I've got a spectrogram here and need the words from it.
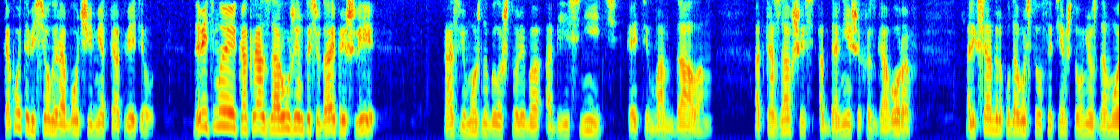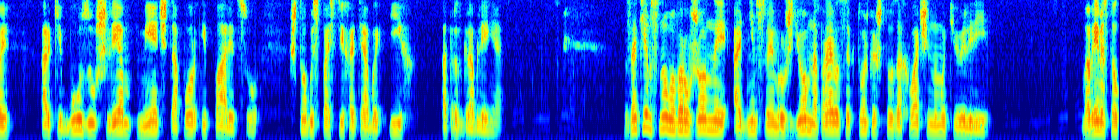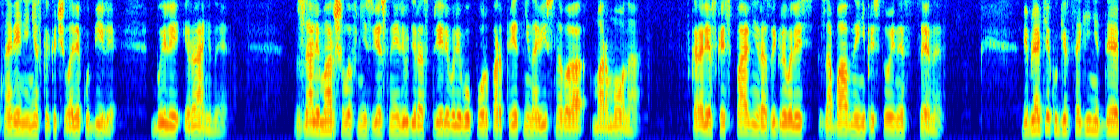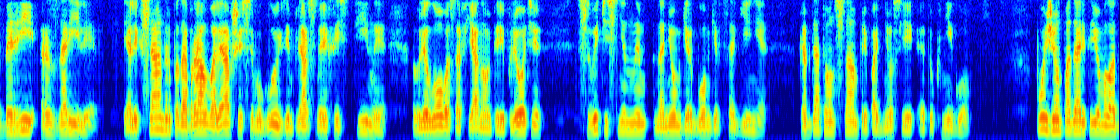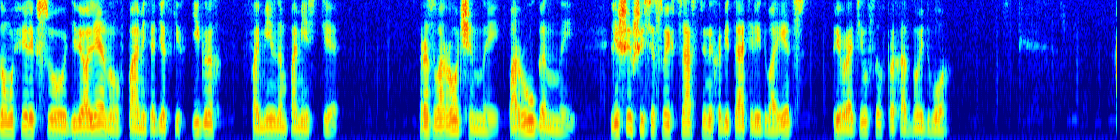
Какой-то веселый рабочий метко ответил, «Да ведь мы как раз за оружием-то сюда и пришли». Разве можно было что-либо объяснить этим вандалам? Отказавшись от дальнейших разговоров, Александр удовольствовался тем, что унес домой аркебузу, шлем, меч, топор и палицу, чтобы спасти хотя бы их от разграбления. Затем, снова вооруженный одним своим ружьем, направился к только что захваченному Тюэльри. Во время столкновения несколько человек убили, были и раненые. В зале маршалов неизвестные люди расстреливали в упор портрет ненавистного Мормона – в королевской спальне разыгрывались забавные непристойные сцены. Библиотеку герцогини де Берри разорили, и Александр подобрал валявшийся в углу экземпляр своей Христины в лилово-софьяновом переплете с вытесненным на нем гербом герцогини. Когда-то он сам преподнес ей эту книгу. Позже он подарит ее молодому Феликсу Девиолену в память о детских играх в фамильном поместье развороченный, поруганный, лишившийся своих царственных обитателей дворец превратился в проходной двор.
